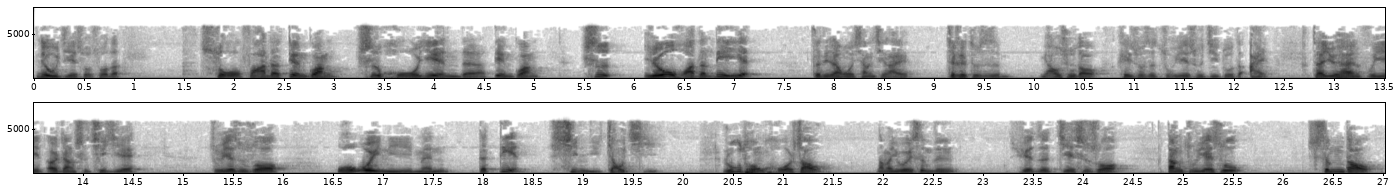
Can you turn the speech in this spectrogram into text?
六节所说的所发的电光是火焰的电光，是油滑的烈焰。这里让我想起来，这个就是描述到可以说是主耶稣基督的爱。在约翰福音二章十七节，主耶稣说：“我为你们的殿心里焦急，如同火烧。”那么有位圣经学者解释说，当主耶稣。升到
